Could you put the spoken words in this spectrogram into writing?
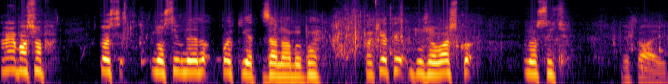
треба, щоб хтось носив наверно, пакет за нами, бо пакети дуже важко носити. Мішають.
